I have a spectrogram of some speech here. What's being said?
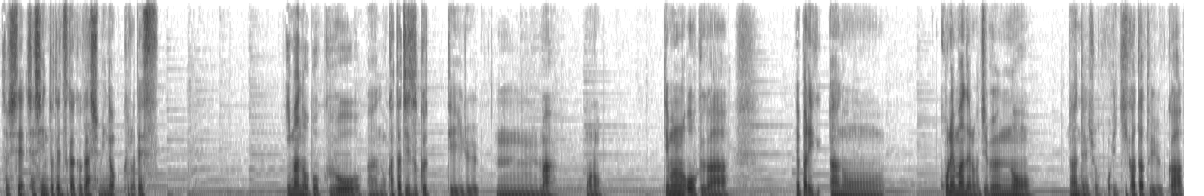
そして写真と哲学が趣味の黒です。今の僕をあの形作っているうんまあもの？っていうものの多くがやっぱりあのー、これまでの自分の何て言うんでしょうこう生き方というか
